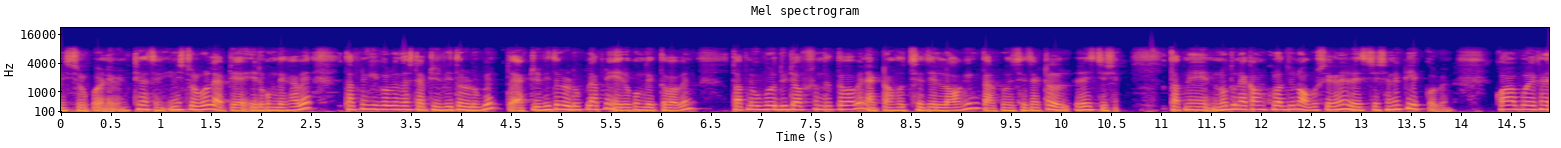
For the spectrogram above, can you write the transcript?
ইনস্টল করে নেবেন। ঠিক আছে? ইনস্টল করলে অ্যাপটি এরকম দেখাবে। তো আপনি কী করবেন? জাস্ট অ্যাপটির ভিতরে ঢুকবেন। তো অ্যাপটির ভিতরে ঢুকলে আপনি এরকম দেখতে পাবেন। তো আপনি উপরে দুইটা অপশন দেখতে পাবেন। একটা হচ্ছে যে লগ ইন তারপর হচ্ছে যে একটা রেজিস্ট্রেশন তো আপনি নতুন অ্যাকাউন্ট খোলার জন্য অবশ্যই এখানে রেজিস্ট্রেশনে ক্লিক করবেন। করার পর এখানে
